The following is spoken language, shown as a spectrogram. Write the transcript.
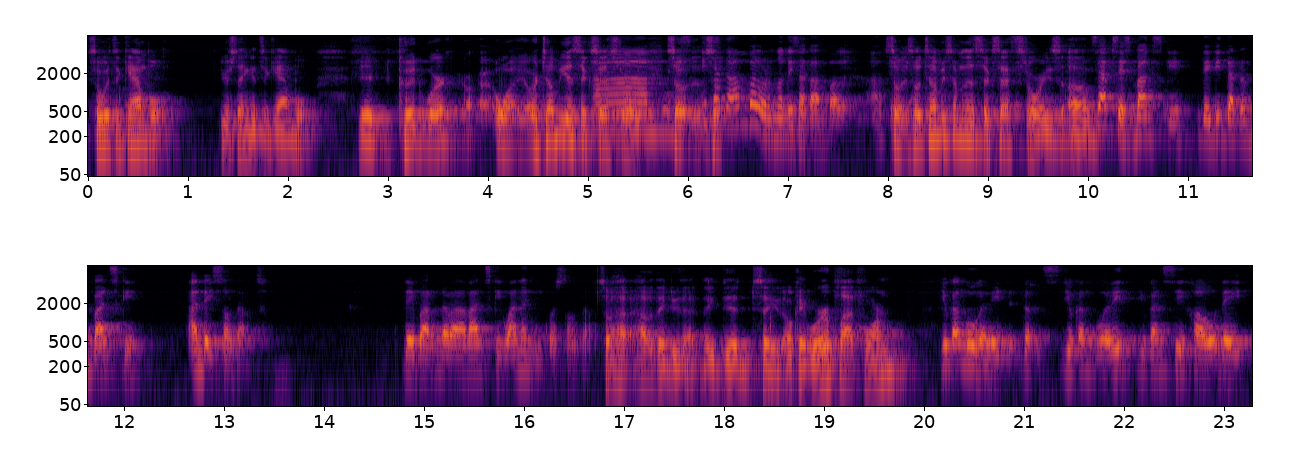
So it's a gamble. You're saying it's a gamble. It could work, or, or, or tell me a success Um, story. So, it's so, a gamble or not it's a gamble? Okay. so, so tell me some of the success stories of. Success, Bansky. They did that on Bansky and they sold out. They burned the Bansky one and it was sold out. So how, how did they do that? They did say, okay, we're a platform. You can Google it. You can Google it. You can see how they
